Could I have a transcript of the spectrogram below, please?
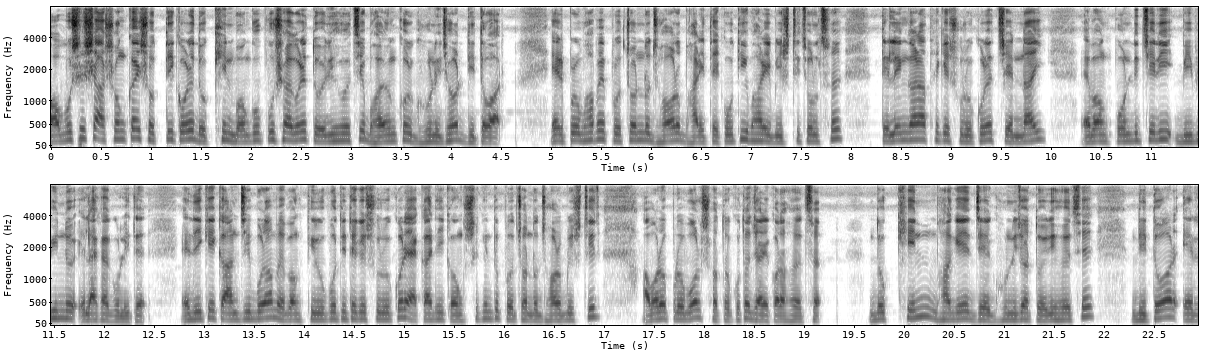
অবশেষে আশঙ্কায় সত্যি করে দক্ষিণ বঙ্গোপসাগরে তৈরি হয়েছে ভয়ঙ্কর ঘূর্ণিঝড় দ্বিতোয়ার এর প্রভাবে প্রচণ্ড ঝড় ভারী থেকে অতি ভারী বৃষ্টি চলছে তেলেঙ্গানা থেকে শুরু করে চেন্নাই এবং পণ্ডিচেরি বিভিন্ন এলাকাগুলিতে। এদিকে কাঞ্জিপুরম এবং তিরুপতি থেকে শুরু করে একাধিক অংশে কিন্তু প্রচণ্ড ঝড় বৃষ্টির আবারও প্রবল সতর্কতা জারি করা হয়েছে। দক্ষিণ ভাগে যে ঘূর্ণিঝড় তৈরি হয়েছে, দ্বিতীয়ার এর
